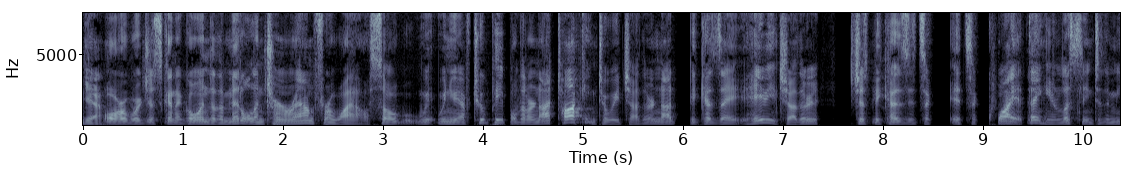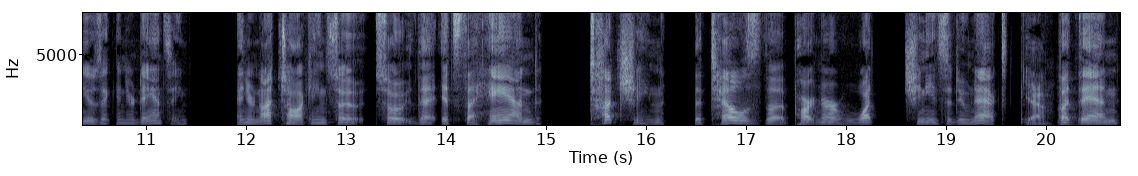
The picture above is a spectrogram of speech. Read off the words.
yeah. or we're just going to go into the middle and turn around for a while. So w- when you have two people that are not talking to each other not because they hate each other it's just because it's a it's a quiet thing. You're listening to the music and you're dancing and you're not talking. So so that it's the hand touching that tells the partner what she needs to do next. Yeah. But then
